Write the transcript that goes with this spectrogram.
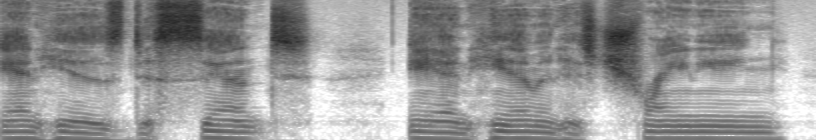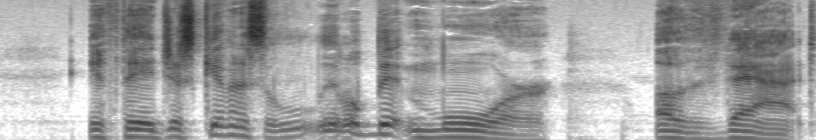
and his descent and him and his training, if they had just given us a little bit more of that,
